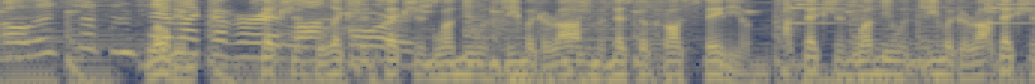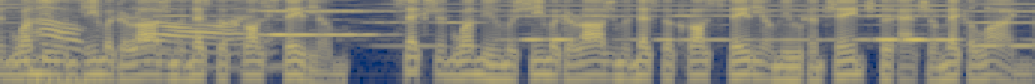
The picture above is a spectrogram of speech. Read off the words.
Oh, this doesn't sound like a very section long selection course. section 1 Ujima Garage Modesto Cross Stadium. Section 1 Ujima Garage section 1 Oh, Ujima Garage Modesto. Cross Stadium oh, section 1 Ujima Garage Modesto Cross Stadium. You can change the hatch and make a line.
